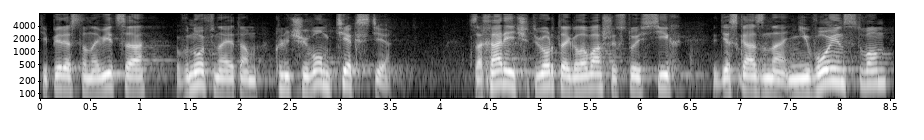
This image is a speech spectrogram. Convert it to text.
теперь остановиться вновь на этом ключевом тексте. Захарии 4 глава 6 стих, где сказано «Не воинством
